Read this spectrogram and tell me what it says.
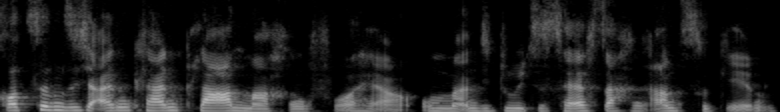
trotzdem sich einen kleinen Plan machen vorher, um an die Do-it-yourself-Sachen ranzugehen,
